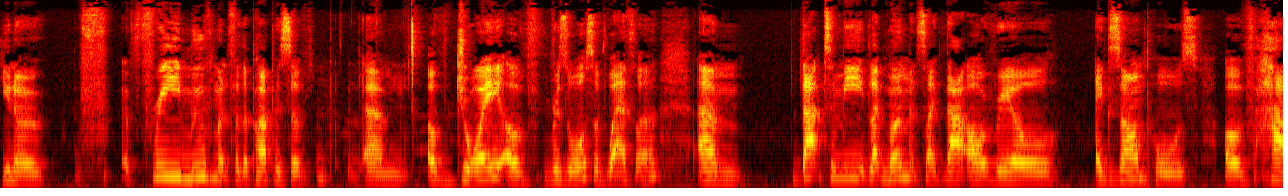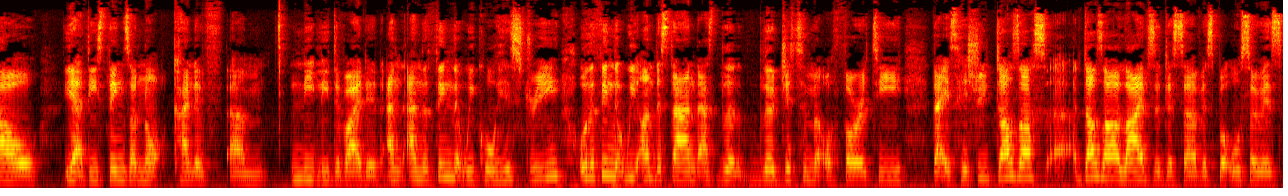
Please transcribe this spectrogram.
you know, f- free movement for the purpose of um of joy of resource of whatever um that to me like moments like that are real examples of how yeah these things are not kind of um neatly divided. And and the thing that we call history or the thing that we understand as the legitimate authority that is history does us uh, does our lives a disservice but also is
